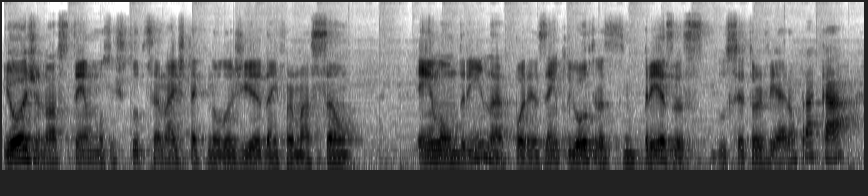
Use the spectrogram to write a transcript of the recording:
e hoje nós temos o Instituto Senai de Tecnologia da Informação em Londrina, por exemplo, e outras empresas do setor vieram para cá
